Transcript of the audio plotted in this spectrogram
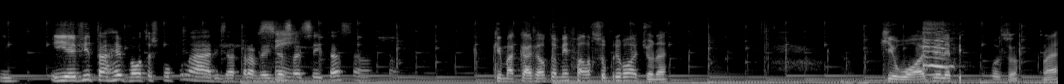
E, e evitar revoltas populares através Sim. dessa aceitação. Porque Maquiavel também fala sobre ódio, né? Que o ódio é... ele é perigoso, né?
